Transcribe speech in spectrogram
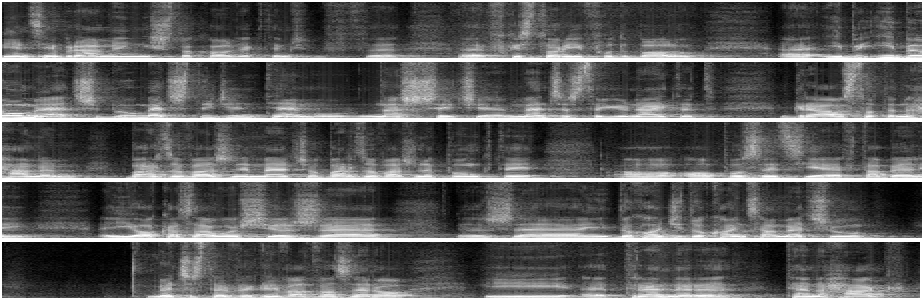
więcej bramek niż ktokolwiek w, e, w historii futbolu. E, I, I, był mecz. Był mecz tydzień temu na szczycie. Manchester United grał z Tottenhamem. Bardzo ważny mecz, o bardzo ważne punkty, o, o pozycję w tabeli. I okazało się, że, że dochodzi do końca meczu. Manchester wygrywa 2-0 i e, trener Ten Hag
